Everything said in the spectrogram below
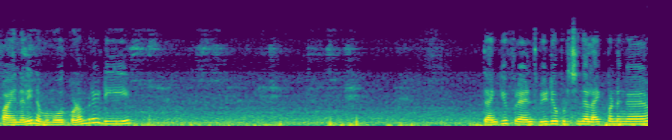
ஃபைனலி நம்ம மோர் குழம்பு ready thank you friends video பிடிச்சிருந்தா லைக் பண்ணுங்கள்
